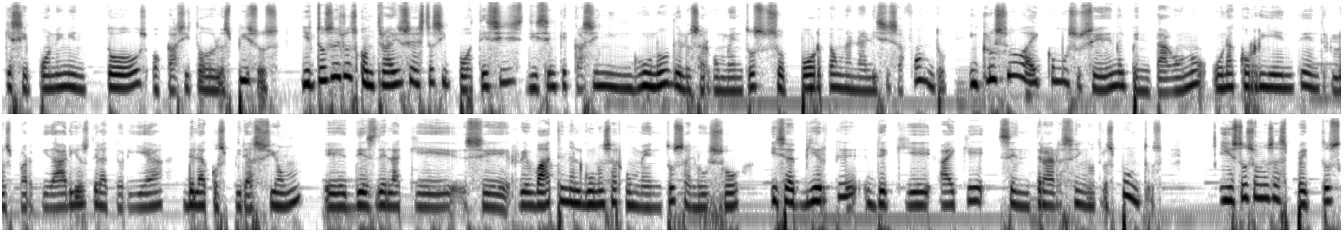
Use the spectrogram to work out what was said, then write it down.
que se ponen en todos o casi todos los pisos. Y entonces los contrarios a estas hipótesis dicen que casi ninguno de los argumentos soporta un análisis a fondo. Incluso hay, como sucede en el Pentágono, una corriente entre los partidarios de la teoría de la conspiración, eh, desde la que se rebaten algunos argumentos al uso y se advierte de que hay que centrarse en otros puntos. Y estos son los aspectos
